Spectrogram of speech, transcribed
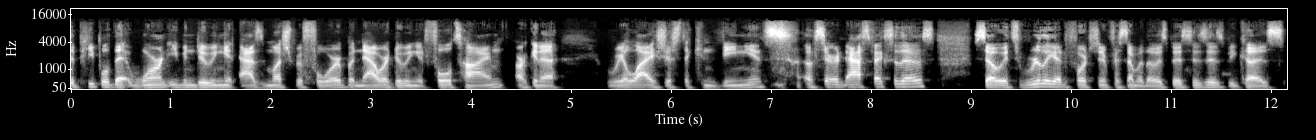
the people that weren't even doing it as much before but now are doing it full time are going to realize just the convenience of certain aspects of those so it's really unfortunate for some of those businesses because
